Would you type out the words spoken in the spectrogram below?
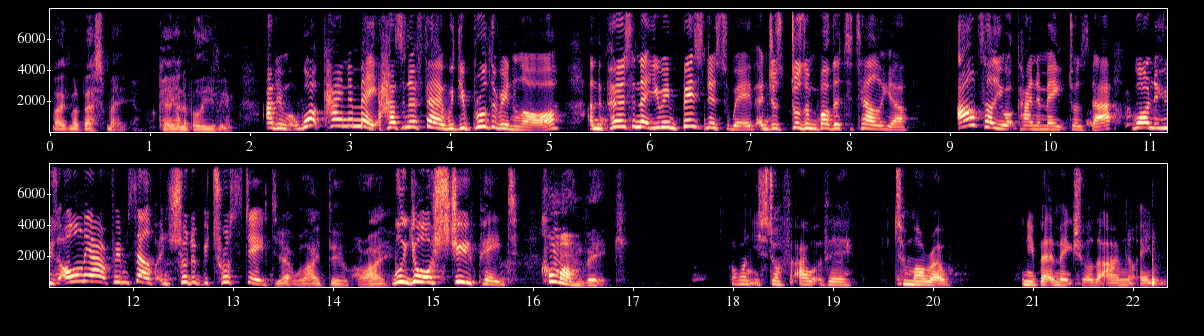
Well, he's my best mate, okay, and I believe him. Adam, what kind of mate has an affair with your brother-in-law and the person that you're in business with and just doesn't bother to tell you? I'll tell you what kind of mate does that. One who's only out for himself and shouldn't be trusted. Yeah, well, I do, all right? Well, you're stupid. Come on, Vic. I want your stuff out of here tomorrow. And you better make sure that I'm not in.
